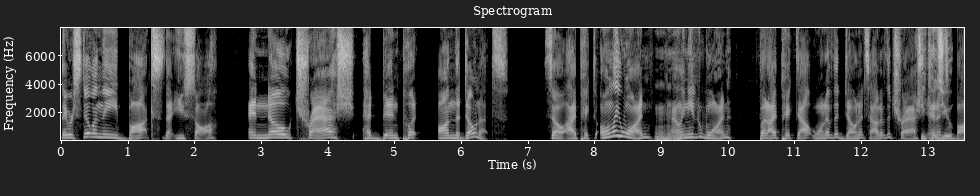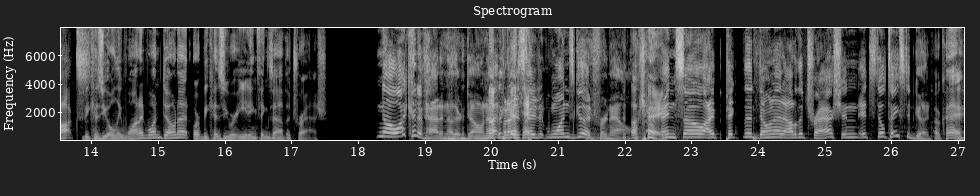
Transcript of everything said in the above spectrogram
They were still in the box that you saw, and no trash had been put on the donuts. So I picked only one. Mm-hmm. I only needed one, but I picked out one of the donuts out of the trash in Because its you- box. Because you only wanted one donut, or because you were eating things out of the trash? no, I could have had another donut, but I Okay. decided one's good for now. Okay. And so I picked the donut out of the trash, and it still tasted good. okay.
